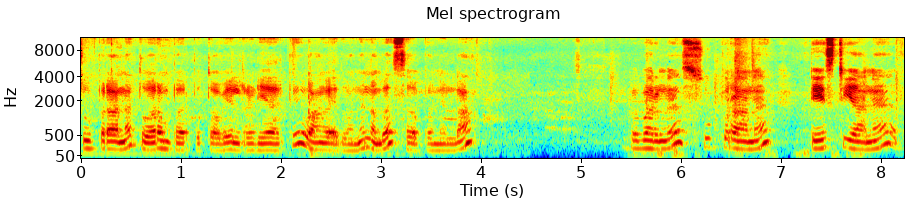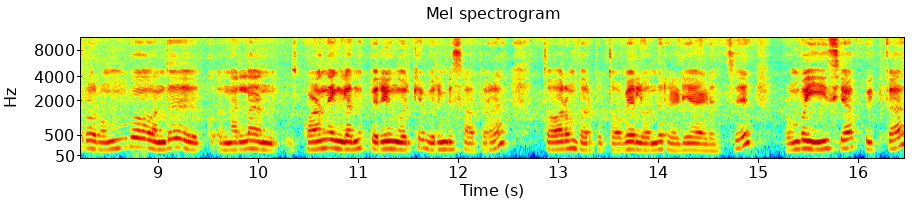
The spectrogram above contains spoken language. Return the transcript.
சூப்பரான துவரம் பருப்பு துவையல் ரெடியாக இருக்குது வாங்க இது வந்து நம்ம சர்வ் பண்ணிடலாம். இப்போ பாருங்கள் சூப்பரான டேஸ்டியான அப்புறம் ரொம்ப வந்து நல்ல குழந்தைங்கலேருந்து பெரியவங்க வரைக்கும் விரும்பி சாப்பிட்ற தோரம் பருப்பு துவையல் வந்து ரெடி ஆகிடுச்சு ரொம்ப ஈஸியாக குயிக்காக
